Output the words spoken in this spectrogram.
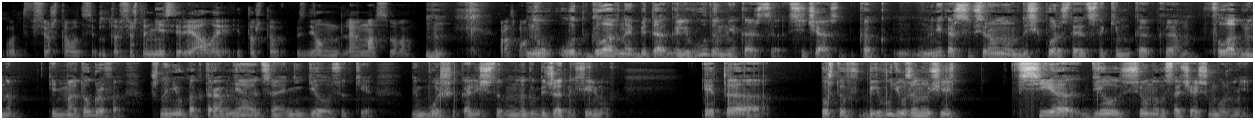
вот все, что вот, ну, то все, что не сериалы, и то, что сделано для массового угу. просмотра. Ну, вот главная беда Голливуда, мне кажется, сейчас, как мне кажется, все равно он до сих пор остается таким, как э, флагманом кинематографа, что на него как-то равняются, они делают все-таки наибольшее количество многобюджетных фильмов. Это то, что в Голливуде уже научились все делают все на высочайшем уровне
